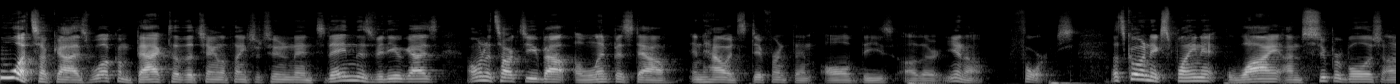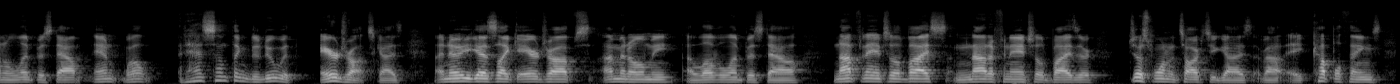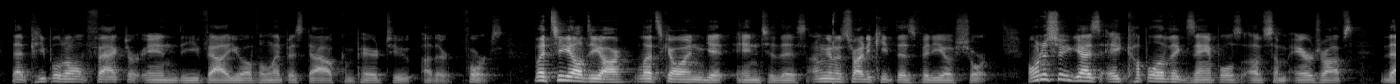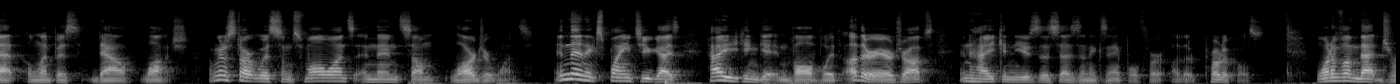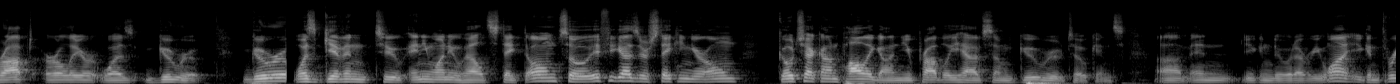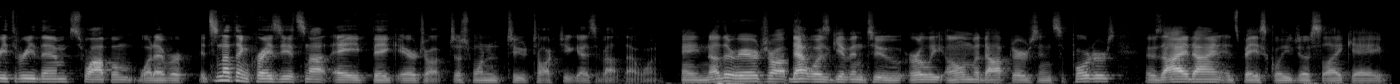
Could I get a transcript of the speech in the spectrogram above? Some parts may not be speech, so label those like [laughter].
What's up guys? Welcome back to the channel. Thanks for tuning in. Today in this video guys, I want to talk to you about Olympus DAO and how it's different than all of these other, you know, forks. Let's go and explain it, why I'm super bullish on Olympus DAO, and well, it has something to do with airdrops guys. I know you guys like airdrops. I'm an Ohmie. I love Olympus DAO. Not financial advice. I'm not a financial advisor just want to talk to you guys about a couple things that people don't factor in the value of Olympus DAO compared to other forks. But TLDR, let's go and get into this. I'm going to try to keep this video short. I want to show you guys a couple of examples of some airdrops that Olympus DAO launched. I'm going to start with some small ones and then some larger ones. And then explain to you guys how you can get involved with other airdrops and how you can use this as an example for other protocols. One of them that dropped earlier was Guru. Guru was given to anyone who held staked Ohm. So if you guys are staking your Ohm, go check on Polygon. You probably have some Guru tokens. Um, and you can do whatever you want. You can 3-3 them, swap them, whatever. It's nothing crazy. It's not a big airdrop. Just wanted to talk to you guys about that one. Another airdrop that was given to early Ohm adopters and supporters. It was Iodine. It's basically just like a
